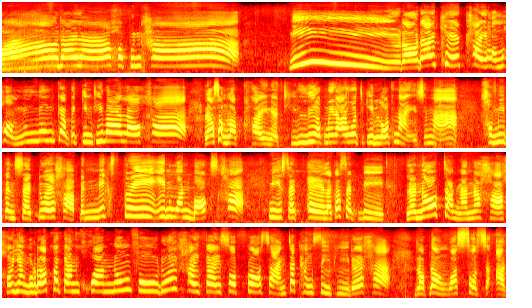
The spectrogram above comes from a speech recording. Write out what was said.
ว้าว ได้แล้ว ขอบคุณค่ะ นี่ เราได้เค้กไข่หอมๆ นุ่มๆ กลับไปกินที่บ้านแล้วค่ะ แล้วสำหรับใครเนี่ยที่เลือกไม่ได้ว่าจะกินรสไหนใช่ไหมเขามีเป็นเซตด้วยค่ะ เป็น Mix 3 in 1 box ค่ะ มีเซต A แล้วก็เซต B และนอกจากนั้นนะคะเขายังรับประกันความนุ่มฟูด้วยไข่ไก่สดปลอดสารจากทาง CP ด้วยค่ะ รับรองว่าสดสะอาด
